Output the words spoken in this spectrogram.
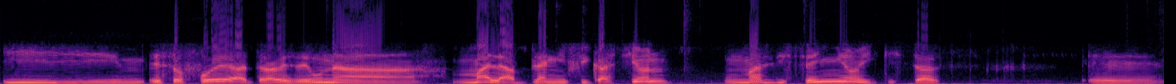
y eso fue a través de una mala planificación, un mal diseño y quizás eh,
